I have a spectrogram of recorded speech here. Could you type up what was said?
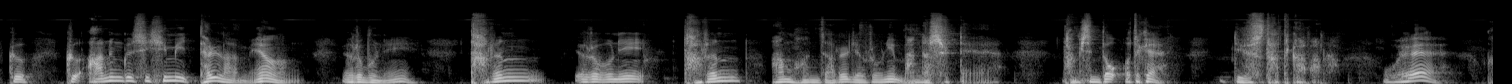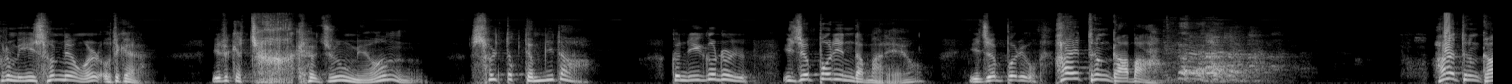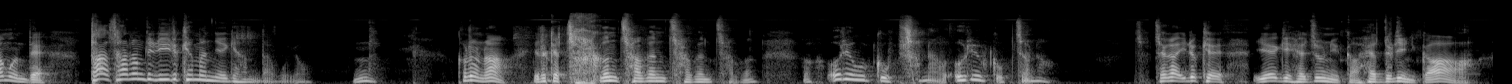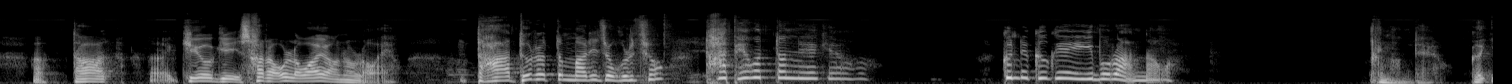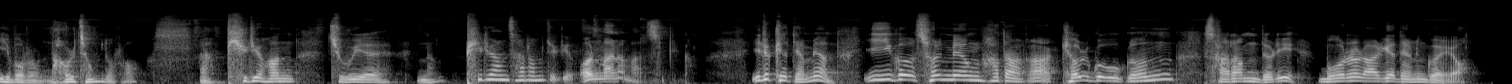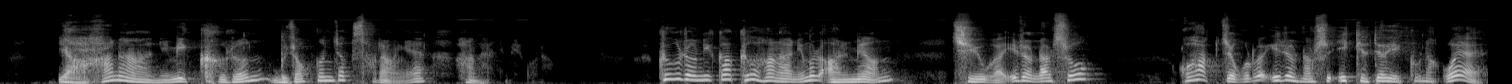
그, 그 아는 것이 힘이 되려면 여러분이 다른, 여러분이 다른 암 환자를 여러분이 만났을 때 당신도 어떻게 뉴스타트 가봐라. 왜? 그럼 이 설명을 어떻게 이렇게 착 해주면 설득됩니다. 근데 이거를 잊어버린단 말이에요. 잊어버리고 하여튼 가봐. 하여튼 가면 돼. 다 사람들이 이렇게만 얘기한다고요. 음. 그러나 이렇게 차근차근 차근차근 어려울 거 없잖아. 어려울 거 없잖아. 제가 이렇게 얘기해 주니까 해 드리니까 다 기억이 살아 올라와요, 안 올라와요? 다 들었던 말이죠, 그렇죠? 다 배웠던 얘기야. 근데 그게 입으로 안 나와. 그러면 안 돼요. 그 입으로 나올 정도로 필요한 주위에 필요한 사람들이 얼마나 많습니까? 이렇게 되면 이거 설명하다가 결국은 사람들이 뭐를 알게 되는 거예요? 야, 하나님이 그런 무조건적 사랑의 하나님이구나. 그러니까 그 하나님을 알면 치유가 일어날 수, 과학적으로 일어날 수 있게 되어 있구나. 왜?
